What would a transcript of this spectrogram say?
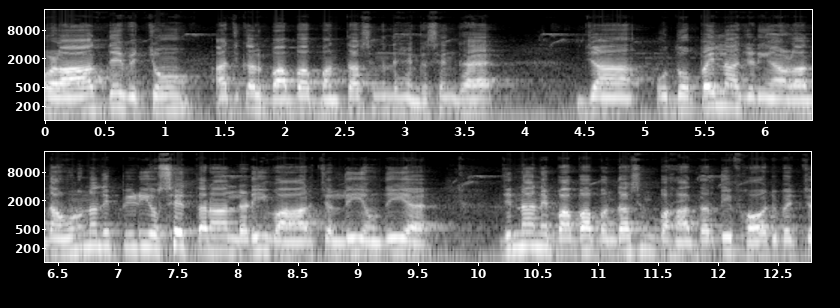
ਔਲਾਦ ਦੇ ਵਿੱਚੋਂ ਅੱਜ ਕੱਲ ਬਾਬਾ ਬੰਤਾ ਸਿੰਘ ਨਿਹੰਗ ਸਿੰਘ ਹੈ। ਜਾਂ ਉਦੋਂ ਪਹਿਲਾਂ ਜਿਹੜੀਆਂ ਔਲਾਦਾਂ, ਹੁਣ ਉਹਨਾਂ ਦੀ ਪੀੜ੍ਹੀ ਉਸੇ ਤਰ੍ਹਾਂ ਲੜੀਵਾਰ ਚੱਲੀ ਆਉਂਦੀ ਹੈ, ਜਿਨ੍ਹਾਂ ਨੇ ਬਾਬਾ ਬੰਦਾ ਸਿੰਘ ਬਹਾਦਰ ਦੀ ਫੌਜ ਵਿੱਚ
